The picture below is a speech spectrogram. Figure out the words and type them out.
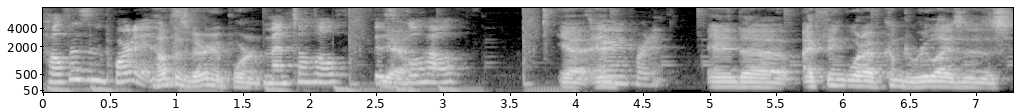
Health is important. Health is very important. Mental health, physical health, Yeah, it's very and important. and uh, I think what I've come to realize is,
